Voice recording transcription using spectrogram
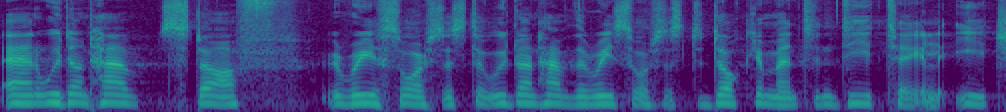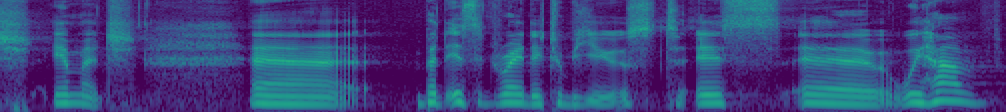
And we don't have staff resources, to, we don't have the resources to document in detail each image. Uh, but is it ready to be used? Is, uh, we have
